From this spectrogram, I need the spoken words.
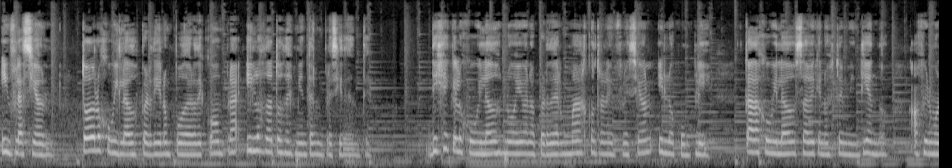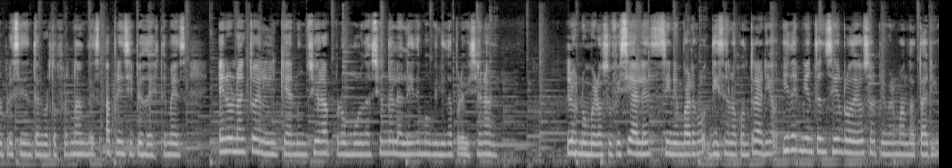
Inflación todos los jubilados perdieron poder de compra y los datos desmienten al presidente. Dije que los jubilados no iban a perder más contra la inflación y lo cumplí. Cada jubilado sabe que no estoy mintiendo, afirmó el presidente Alberto Fernández a principios de este mes, en un acto en el que anunció la promulgación de la Ley de Movilidad Previsional. Los números oficiales, sin embargo, dicen lo contrario y desmienten sin rodeos al primer mandatario.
